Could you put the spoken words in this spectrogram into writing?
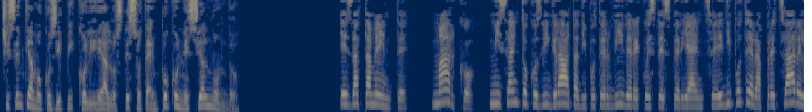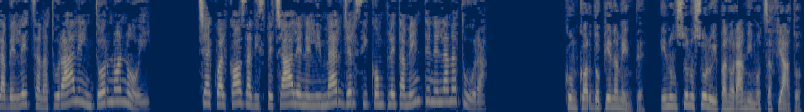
ci sentiamo così piccoli e allo stesso tempo connessi al mondo. Esattamente. Marco, mi sento così grata di poter vivere queste esperienze e di poter apprezzare la bellezza naturale intorno a noi. C'è qualcosa di speciale nell'immergersi completamente nella natura. Concordo pienamente, e non sono solo i panorami mozzafiato,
